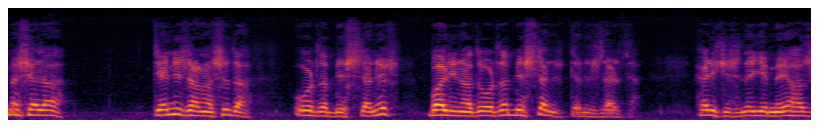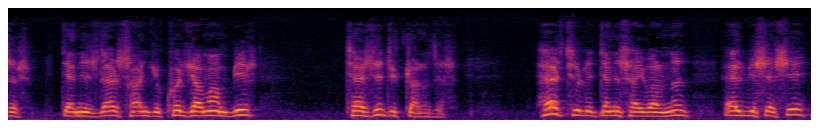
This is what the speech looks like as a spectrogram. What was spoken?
Mesela deniz anası da orada beslenir, balina da orada beslenir denizlerde. Her ikisinde yemeğe hazır. Denizler sanki kocaman bir terzi dükkanıdır. Her türlü deniz hayvanının elbisesi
